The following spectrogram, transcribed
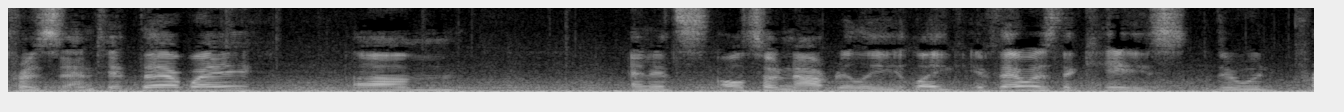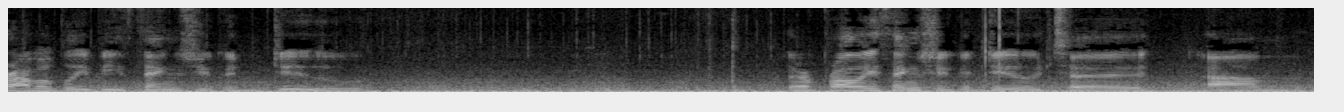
presented that way. Um, and it's also not really like if that was the case, there would probably be things you could do. There are probably things you could do to um,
